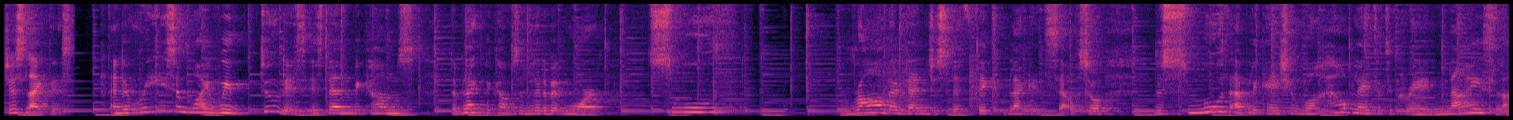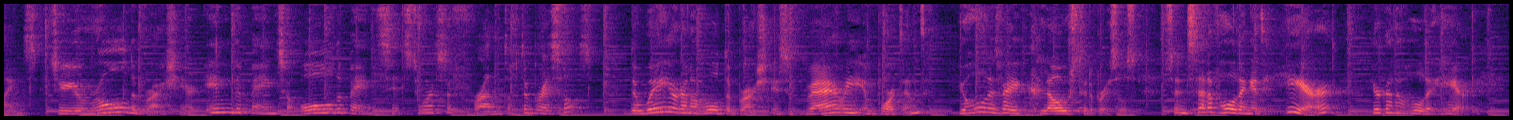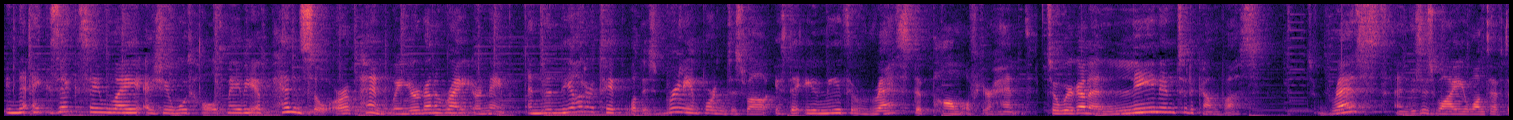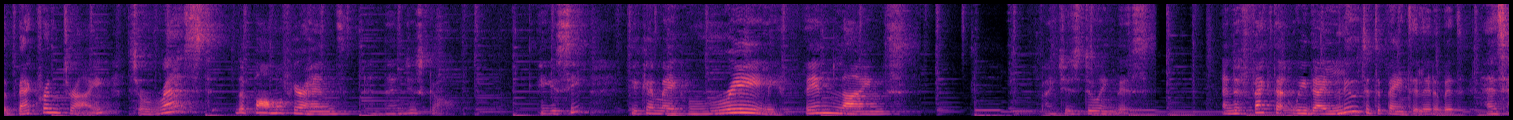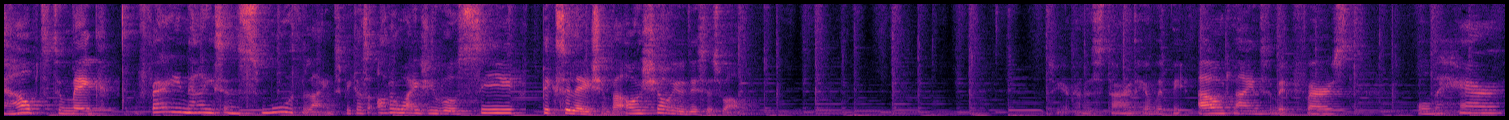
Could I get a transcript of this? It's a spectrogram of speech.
Just like this. And the reason why we do this is then becomes, the black becomes a little bit more smooth rather than just the thick black itself. So the smooth application will help later to create nice lines. So you roll the brush here in the paint so all the paint sits towards the front of the bristles. The way you're gonna hold the brush is very important. You hold it very close to the bristles. So instead of holding it here, you're gonna hold it here in the exact same way as you would hold maybe a pencil or a pen when you're gonna write your name. And then the other tip, what is really important as well, is that you need to rest the palm of your hand. So we're gonna lean into the canvas, so rest, and this is why you want to have the background dry. So rest the palm of your hand and then just go. And you see, you can make really thin lines by just doing this. And the fact that we diluted the paint a little bit has helped to make very nice and smooth lines because otherwise you will see pixelation, but I'll show you this as well. So you're gonna start here with the outlines a bit first, all the hair.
